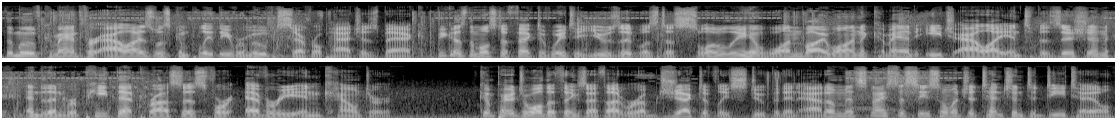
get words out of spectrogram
The move command for allies was completely removed several patches back, because the most effective way to use it was to slowly, one by one, command each ally into position, and then repeat that process for every encounter. Compared to all the things I thought were objectively stupid in ADOM, it's nice to see so much attention to detail.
